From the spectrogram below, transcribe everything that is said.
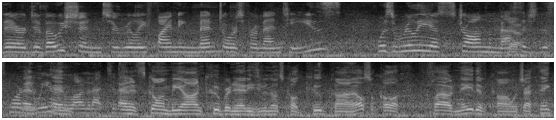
their devotion to really finding mentors for mentees, was really a strong message yeah. this morning. And, we heard and, a lot of that today. And it's going beyond Kubernetes, even though it's called KubeCon. I also call it Cloud Native Con, which I think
